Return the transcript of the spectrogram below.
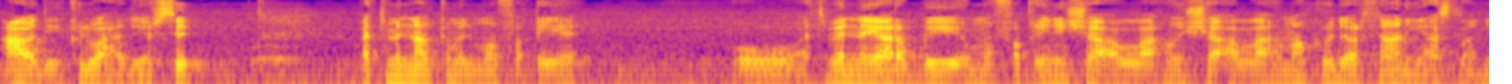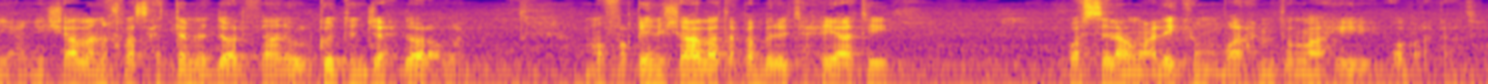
عادي كل واحد يرسم. أتمنى لكم الموفقية. وأتمنى يا ربي موفقين إن شاء الله. وإن شاء الله ماكو دور ثاني أصلا. يعني إن شاء الله نخلص حتى من الدور الثاني والكل تنجح دور أول. موفقين إن شاء الله. تقبلوا تحياتي. والسلام عليكم ورحمة الله وبركاته.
